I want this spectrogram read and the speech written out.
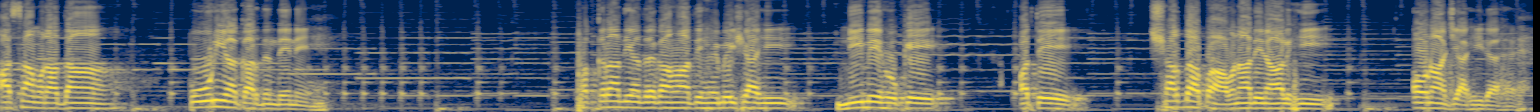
ਆਸਾਂ ਮੁਰਾਦਾਂ ਪੂਰੀਆਂ ਕਰ ਦਿੰਦੇ ਨੇ। ਫਕਰਾਂ ਦੀਆਂ ਦਰਗਾਹਾਂ ਤੇ ਹਮੇਸ਼ਾ ਹੀ ਨੀਵੇਂ ਹੋ ਕੇ ਅਤੇ ਸ਼ਰਧਾ ਭਾਵਨਾ ਦੇ ਨਾਲ ਹੀ ਆਉਣਾ ਚਾਹੀਦਾ ਹੈ।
